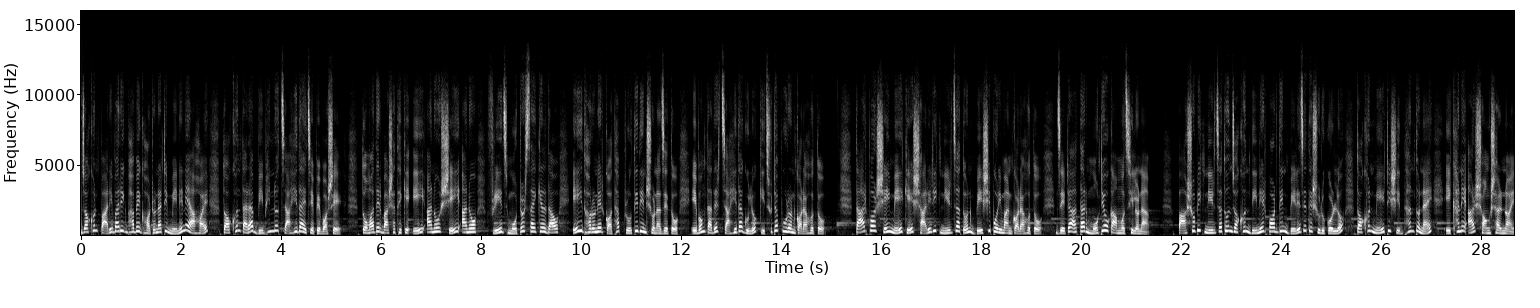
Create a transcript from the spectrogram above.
যখন পারিবারিকভাবে ঘটনাটি মেনে নেওয়া হয়, তখন তারা বিভিন্ন চাহিদায় চেপে বসে। তোমাদের বাসা থেকে এই আনো, সেই আনো, ফ্রিজ, মোটরসাইকেল দাও, এই ধরনের কথা প্রতিদিন শোনা যেত এবং তাদের চাহিদাগুলো কিছুটা পূরণ করা হতো। তারপর সেই মেয়েকে শারীরিক নির্যাতন বেশি পরিমাণ করা হতো, যেটা তার মোটেও কাম্য ছিল না। পাশবিক নির্যাতন যখন দিনের পর দিন বেড়ে যেতে শুরু করল, তখন মেয়েটি সিদ্ধান্ত নেয়, এখানে আর সংসার নয়।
